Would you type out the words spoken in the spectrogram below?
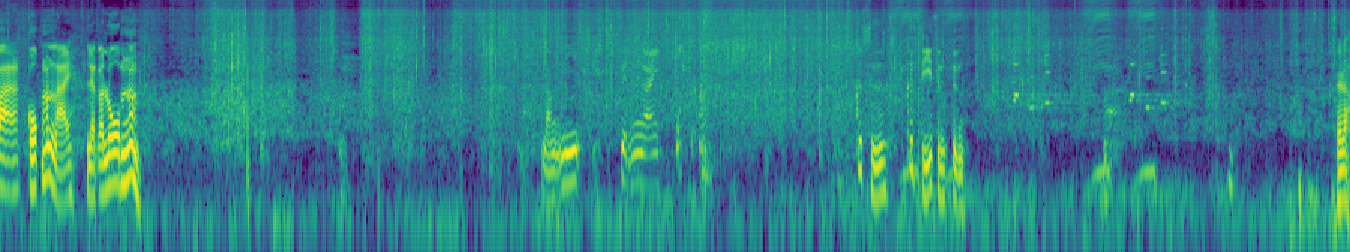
ปลากกมันหลาย แล้วก็โลมน้ำหลัง นี้เป็นไงก็สือก็สีตึงๆเฮ้ยล่ะ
